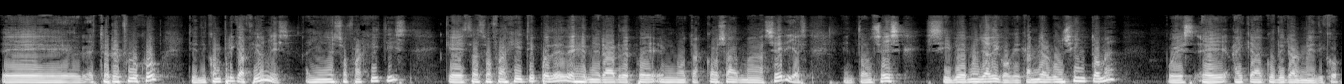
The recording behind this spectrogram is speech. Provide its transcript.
eh, este reflujo tiene complicaciones. Hay una esofagitis, que esta esofagitis puede degenerar después en otras cosas más serias. Entonces, si vemos, ya digo, que cambia algún síntoma, pues eh, hay que acudir al médico.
